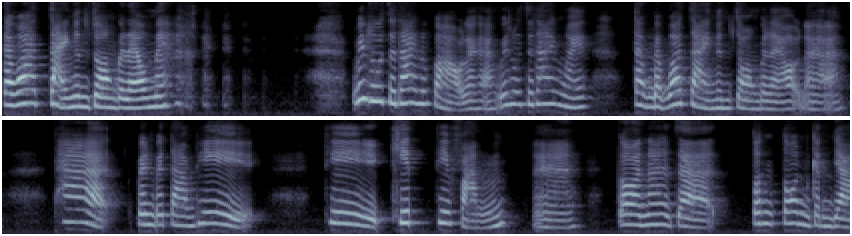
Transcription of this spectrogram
แต่ว่าจ่ายเงินจองไปแล้วไหม ไม่รู้จะได้หรือเปล่านะคะ ไม่รู้จะได้ไหม แต่แบบว่าจ่ายเงินจองไปแล้วนะคะ ถ้าเป็นไปตามที่ที่คิดที่ฝันนะก็น่าจะต้นต้นกันยา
